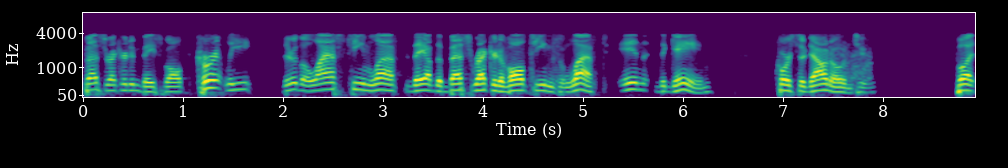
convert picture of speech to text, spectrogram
best record in baseball. Currently, they're the last team left. They have the best record of all teams left in the game. Of course, they're down 0 2. But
